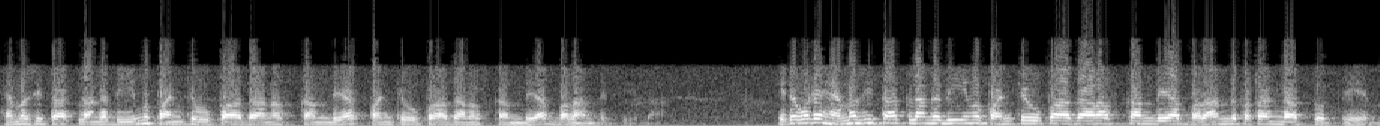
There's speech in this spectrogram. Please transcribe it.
හැම සිතක් ළඟදීම පංච උපාදානස්කන්ධයක් පංච උපාදානස්කන්ධයක් බලන්න කියලා. එතකොට හැම සිතක් ළඟදීම පංච උපාදානස්කන්ධයක් බලන්න පටන් ගත්තොත් එහෙම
